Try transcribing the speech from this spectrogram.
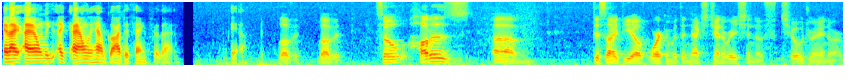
And I, I only I, I only have God to thank for that. Yeah. Love it. Love it. So, how does um, this idea of working with the next generation of children or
